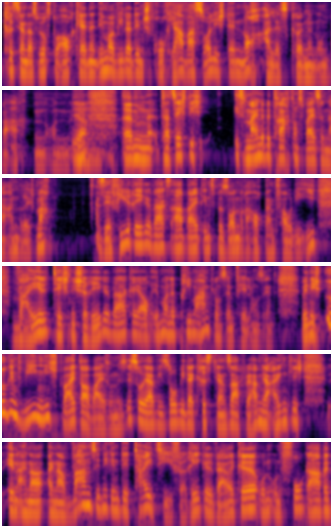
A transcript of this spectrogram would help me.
Christian, das wirst du auch kennen, immer wieder den Spruch, ja, was soll ich denn noch alles können und beachten? Und ja. ähm, tatsächlich ist meine Betrachtungsweise eine andere. Ich mache sehr viel Regelwerksarbeit, insbesondere auch beim VDI, weil technische Regelwerke ja auch immer eine prima Handlungsempfehlung sind. Wenn ich irgendwie nicht weiter weiß, und es ist so ja, wieso, wie der Christian sagt, wir haben ja eigentlich in einer, einer wahnsinnigen Detailtiefe Regelwerke und, und Vorgaben,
